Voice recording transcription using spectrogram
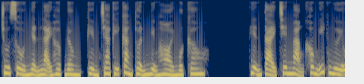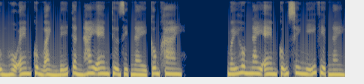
Chu sổ nhận lại hợp đồng, kiểm tra kỹ càng thuận miệng hỏi một câu. Hiện tại trên mạng không ít người ủng hộ em cùng ảnh đế tần hay em thừa dịp này công khai. Mấy hôm nay em cũng suy nghĩ việc này.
